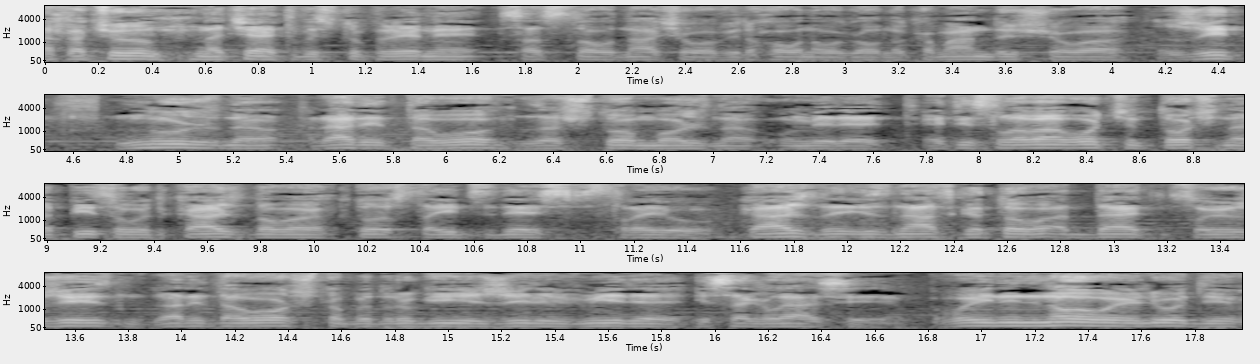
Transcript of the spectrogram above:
Я хочу начать выступление со слов нашего верховного главнокомандующего. Жить нужно ради того, за что можно умереть. Эти слова очень точно описывают каждого, кто стоит здесь в строю. Каждый из нас готов отдать свою жизнь ради того, чтобы другие жили в мире и согласии. Вы не новые люди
